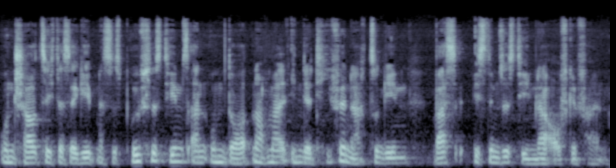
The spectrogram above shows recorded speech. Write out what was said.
und schaut sich das Ergebnis des Prüfsystems an, um dort nochmal in der Tiefe nachzugehen, was ist dem System da aufgefallen.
